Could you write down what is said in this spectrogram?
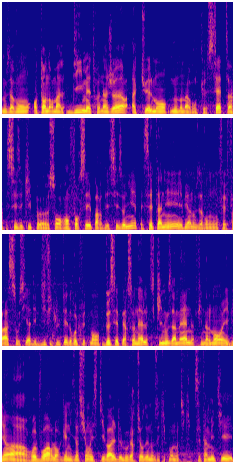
Nous avons en temps normal 10 maîtres nageurs. Actuellement, nous n'en avons que 7. Ces équipes euh, sont renforcées par des saisonniers. Et cette année, eh bien, nous avons fait face aussi à des difficultés de recrutement de ces personnels, ce qui nous amène finalement eh bien, à revoir l'organisation estivale de l'ouverture de nos équipements nautiques. C'est un métier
